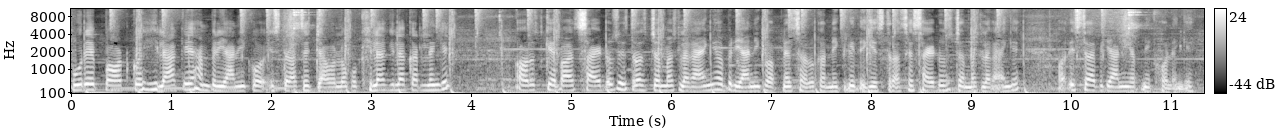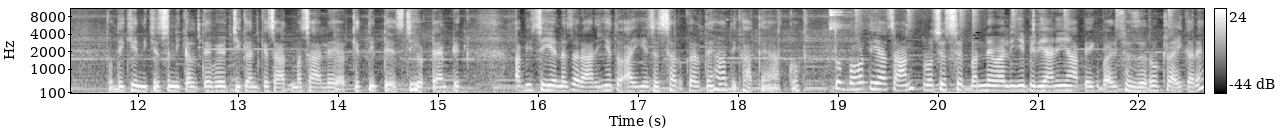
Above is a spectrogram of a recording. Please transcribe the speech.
पूरे पॉट को हिला के हम बिरयानी को इस तरह से चावलों को खिला खिला कर लेंगे। और उसके बाद साइडों से इस तरह से चम्मच लगाएँगे और बिरयानी को अपने सर्व करने के लिए देखिए इस तरह से साइडों से चम्मच लगाएँगे और इस तरह बिरयानी अपनी खोलेंगे। तो देखिए नीचे से निकलते हुए चिकन के साथ मसाले और कितनी टेस्टी और टैम्पिक अभी से ये नज़र आ रही है तो आइए इसे सर्व करते हैं और दिखाते हैं आपको। तो बहुत ही आसान प्रोसेस से बनने वाली ये बिरयानी आप एक बार इसे ज़रूर ट्राई करें।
